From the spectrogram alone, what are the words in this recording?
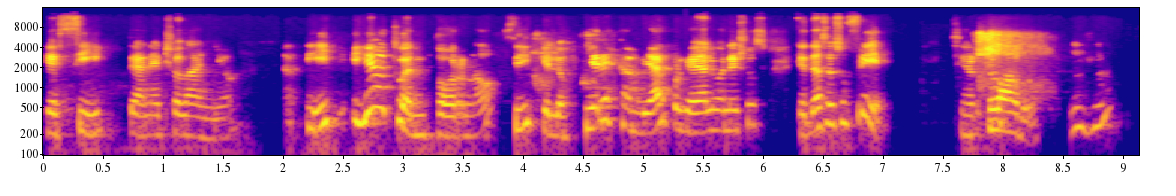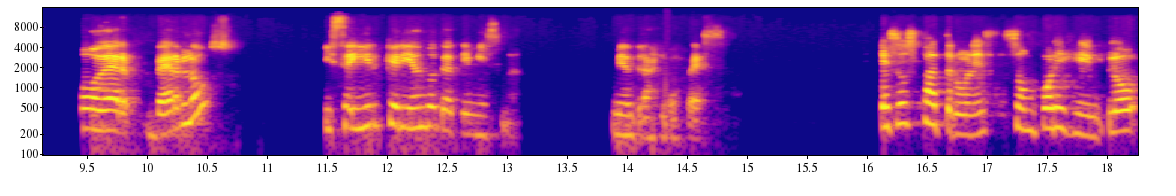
que sí te han hecho daño a ti y a tu entorno, ¿sí? que los quieres cambiar porque hay algo en ellos que te hace sufrir, ¿cierto? Claro. Poder verlos y seguir queriéndote a ti misma mientras los ves. Esos patrones son, por ejemplo,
